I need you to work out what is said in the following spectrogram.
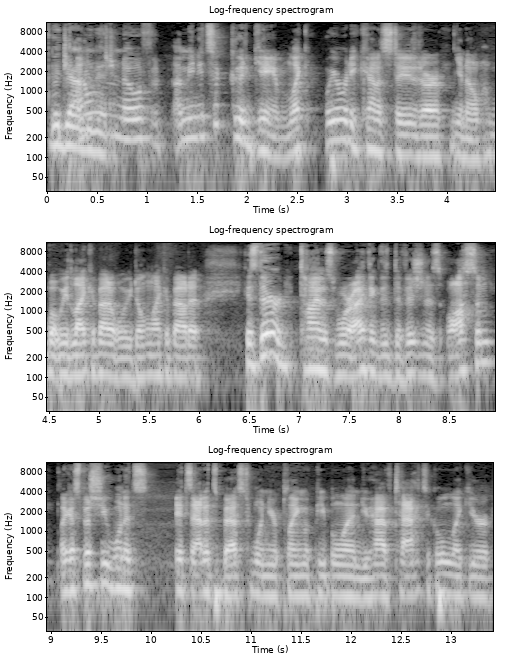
Good job, I don't Division. know if it, I mean it's a good game. Like we already kind of stated our, you know, what we like about it, what we don't like about it. Because there are times where I think the division is awesome. Like especially when it's it's at its best when you're playing with people and you have tactical, like you're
